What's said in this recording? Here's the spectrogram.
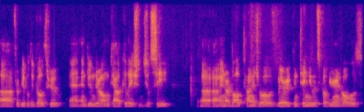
uh, for people to go through and, and, doing their own calculations. You'll see uh, in our bulk tonnage holes, very continuous, coherent holes.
